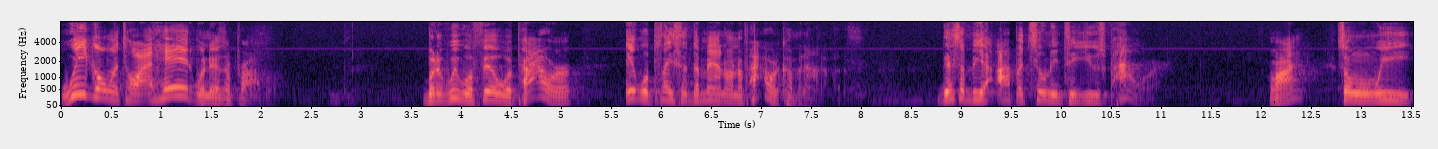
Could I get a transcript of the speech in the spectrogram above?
we go into our head when there's a problem. But if we were filled with power, it would place a demand on the power coming out of us. This would be an opportunity to use power. All right? So when we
